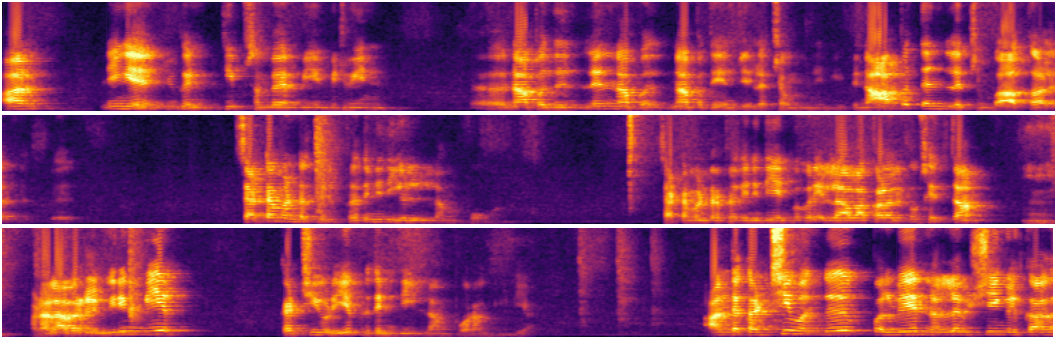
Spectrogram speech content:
ஆர் நீங்கள் you can keep somewhere be between நாற்பதுலேருந்து நாற்பது நாற்பத்தி அஞ்சு லட்சம் நீங்கள் நாற்பத்தஞ்சு லட்சம் வாக்காளர்களுக்கு சட்டமன்றத்தில் பிரதிநிதிகள் இல்லாமல் போவாங்க சட்டமன்ற பிரதிநிதி என்பவர் எல்லா வாக்காளருக்கும் சேர்த்தான் ஆனால் அவர்கள் விரும்பிய கட்சியுடைய பிரதிநிதி இல்லாமல் போகிறாங்க இல்லையா? அந்த கட்சி வந்து பல்வேறு நல்ல விஷயங்களுக்காக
